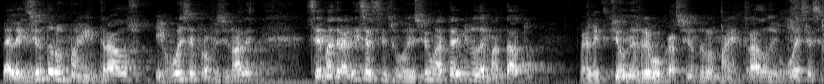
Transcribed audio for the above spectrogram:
La elección de los magistrados y jueces profesionales se materializa sin sujeción a término de mandato la elección y revocación de los magistrados y jueces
